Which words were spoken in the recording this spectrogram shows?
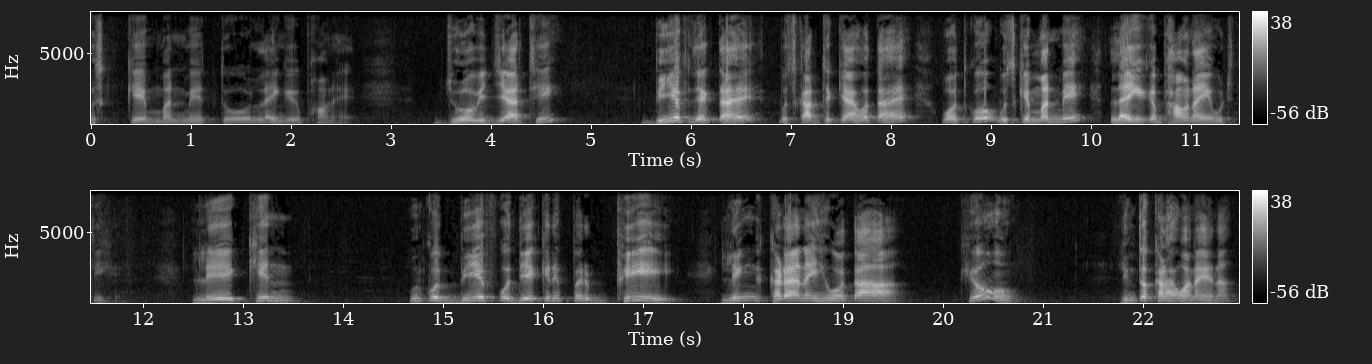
उसके मन में तो लैंगिक भावना है। जो विद्यार्थी बीएफ देखता है, उसका अर्थ क्या होता है? वो उसको उसके मन में लैंगिक भावनाएँ उठती हैं। लेकिन उनको बीएफ को देखने पर भी लिंग खड़ा नहीं होता। क्यों? लिंग तो खड़ा होना है ना।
